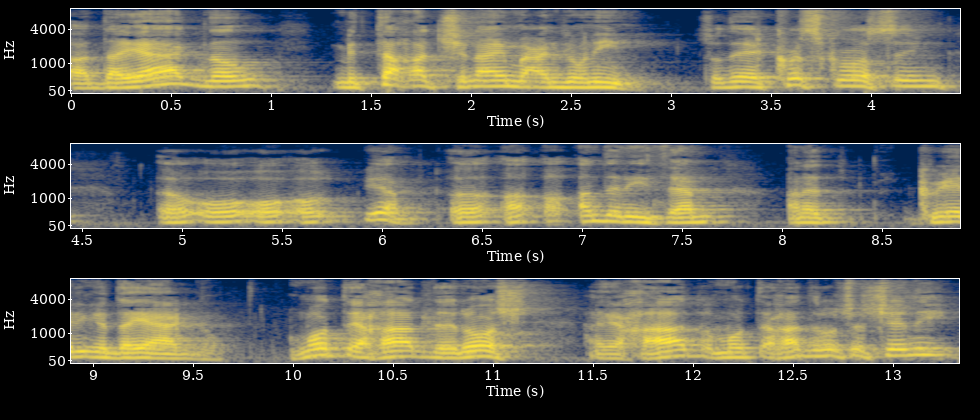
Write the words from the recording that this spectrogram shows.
a diagonal מתחת שיניים העליונים. So they're crisscrossing, uh, uh, or, or, or yeah, uh, uh, underneath them on a, creating a diagonal. Mot echad lerosh hayachad, or mot echad lerosh hasheni.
